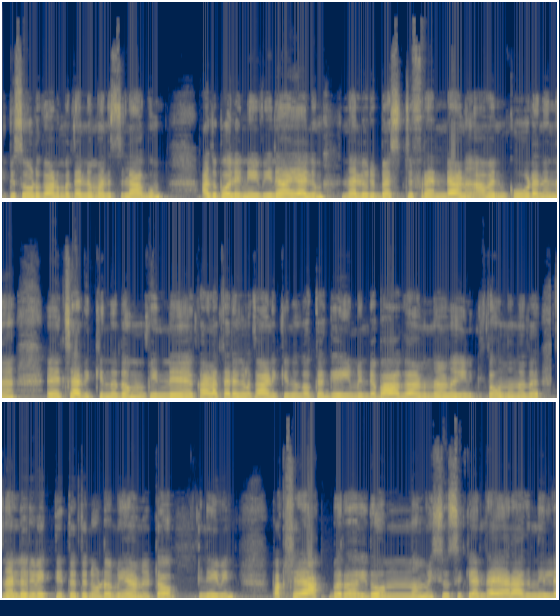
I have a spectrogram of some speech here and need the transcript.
എപ്പിസോഡ് കാണുമ്പോൾ തന്നെ മനസ്സിലാകും. അതുപോലെ നിവിനായാലും നല്ലൊരു ബെസ്റ്റ് ഫ്രണ്ടാണ് അവൻ കൂടെ നിന്ന് ചതിക്കുന്നതും പിന്നെ കള്ളത്തരങ്ങൾ കാണിക്കുന്നതൊക്കെ ഗെയിമിന്റെ ഭാഗമാണെന്നാണ് എനിക്ക് തോന്നുന്നത്. നല്ലൊരു വ്യക്തിത്വത്തിന് ഉടമയാണ് കേട്ടോ നെവിൻ പക്ഷേ അക്ബർ ഇതൊന്നും വിശ്വസിക്കാൻ തയ്യാറാകുന്നില്ല.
